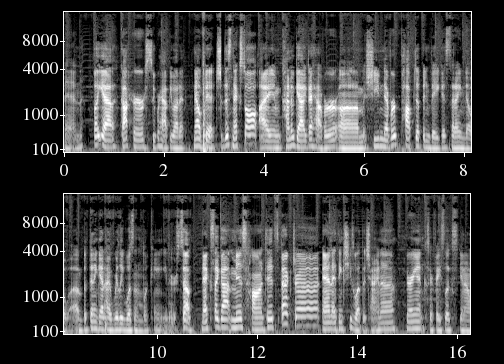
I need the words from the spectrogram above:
then. But yeah, got her, super happy about it. Now, bitch, this next doll, I am kind of gagged I have her. Um, she never popped up in Vegas that I know of, but then again, I really wasn't looking either. So next I got Miss Haunted Spectra, and I think she's what, the China variant? Because her face looks, you know...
